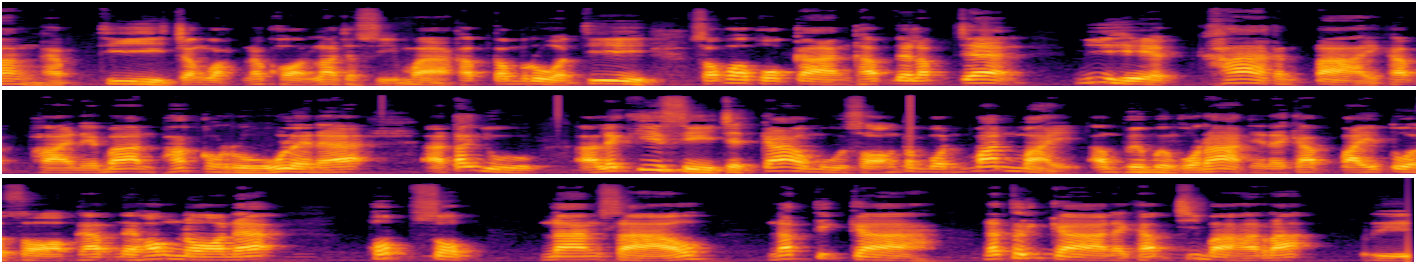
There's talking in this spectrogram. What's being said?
มั่งครับ ที่จังหวัดนครราชสีมาครับตำรวจที่สพโพกลางครับ ได้รับแจ้งมีเหตุฆ่ากันตายครับ ภายในบ้านพักหรูเลยนะฮะตั้งอยู่เลขที่ 479 หมู่ 2ตำบลบ้านใหม่อำเภอเมืองโคราชเนี่ยนะครับ ไปตรวจสอบครับในห้องนอนนะพบศพนางสาว นัทิกา นัทธิกานะครับชิบาฮาระหรือ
